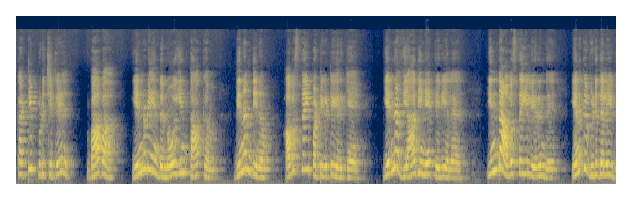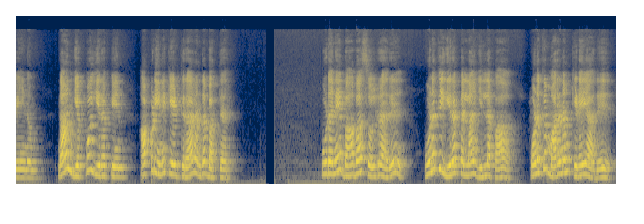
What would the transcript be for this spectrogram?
கட்டி பிடிச்சிட்டு பாபா என்னுடைய இந்த நோயின் தாக்கம் தினம் தினம் அவஸ்தைப்பட்டுக்கிட்டு இருக்கேன். என்ன வியாதினே தெரியல. இந்த அவஸ்தையில் இருந்து எனக்கு விடுதலை வேணும். நான் எப்போ இறப்பேன்? அப்படின்னு கேட்கிறார் அந்த பக்தர். உடனே பாபா சொல்றாரு உனக்கு இறப்பெல்லாம் இல்லப்பா. உனக்கு மரணம் கிடையாது.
